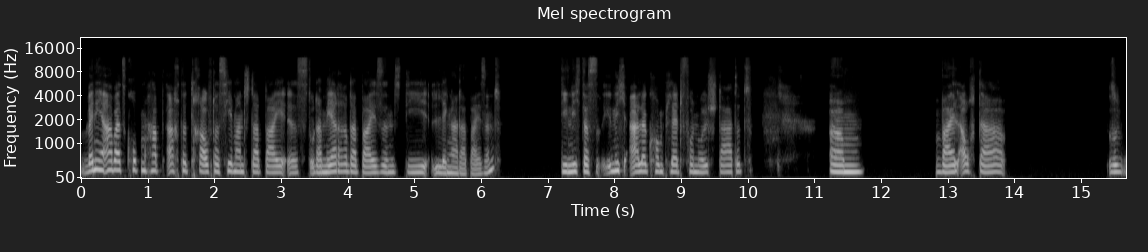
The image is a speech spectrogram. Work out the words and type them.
Wenn ihr Arbeitsgruppen habt, achtet darauf, dass jemand dabei ist oder mehrere dabei sind, die länger dabei sind. Die nicht, dass nicht alle komplett von Null startet. Ähm, weil auch da, so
